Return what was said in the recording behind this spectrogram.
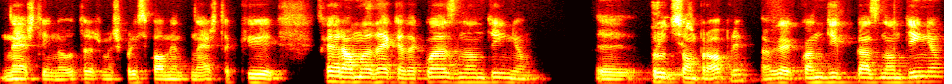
nesta e noutras, mas principalmente nesta, que se calhar há uma década quase não tinham uh, produção própria, quando digo quase não tinham,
